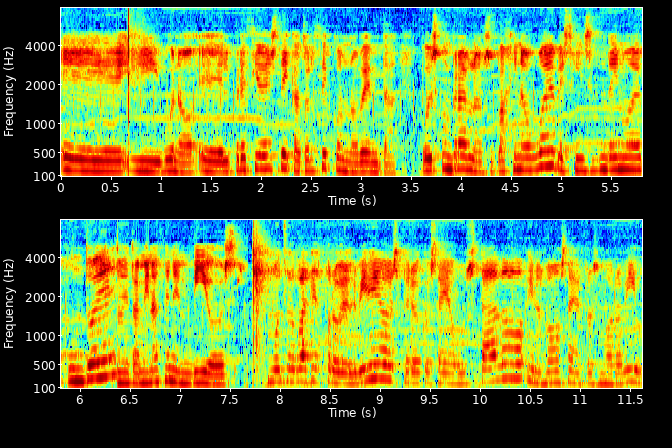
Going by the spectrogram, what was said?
eh, y bueno, el precio es de 14,90. Podéis comprarlo en su página web skin79.es donde también hacen envíos. Muchas gracias por ver el vídeo, espero que os haya gustado y nos vemos en el próximo review.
